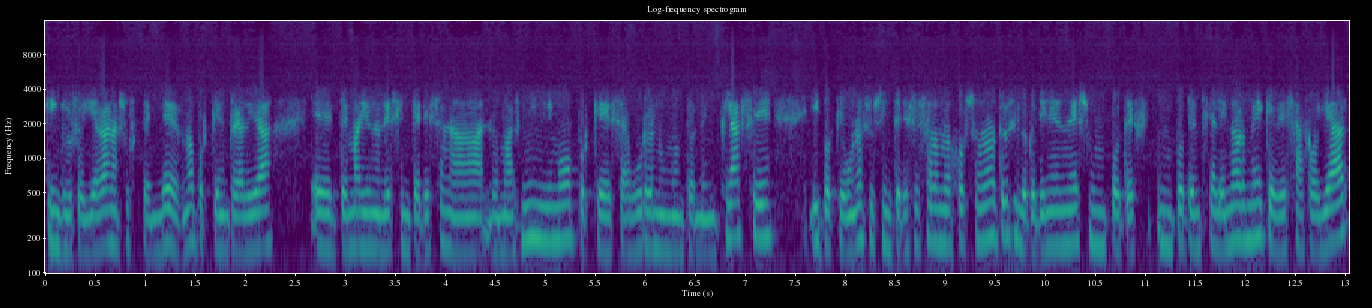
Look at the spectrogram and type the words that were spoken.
que incluso llegan a suspender, ¿no? Porque en realidad el temario no les interesa lo más mínimo, porque se aburren un montón en clase y porque, bueno, sus intereses a lo mejor son otros y lo que tienen es un, poten un potencial enorme que desarrollar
